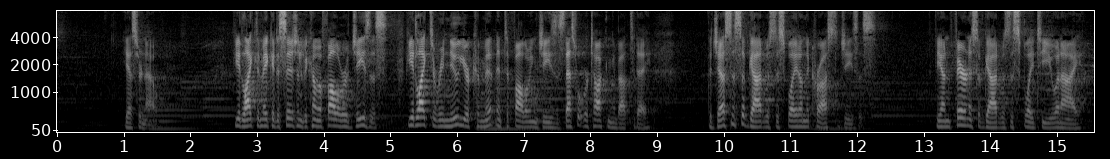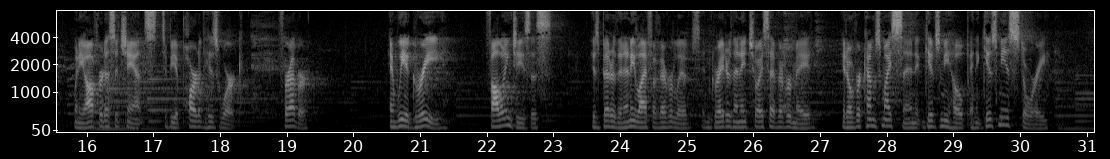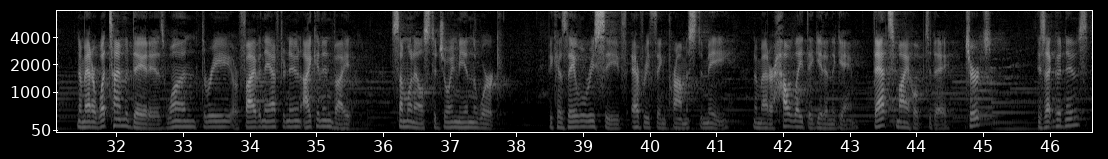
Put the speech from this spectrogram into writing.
yes or no. If you'd like to make a decision to become a follower of Jesus, if you'd like to renew your commitment to following Jesus, that's what we're talking about today. The justice of God was displayed on the cross to Jesus. The unfairness of God was displayed to you and I when He offered us a chance to be a part of His work forever. And we agree, following Jesus is better than any life I've ever lived and greater than any choice I've ever made. It overcomes my sin, it gives me hope, and it gives me a story no matter what time of day it is 1, 3, or 5 in the afternoon I can invite someone else to join me in the work because they will receive everything promised to me no matter how late they get in the game. That's my hope today. Church, is that good news?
